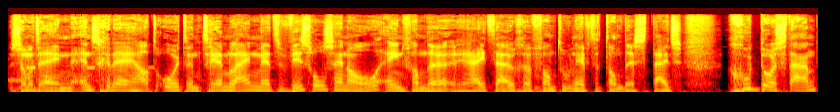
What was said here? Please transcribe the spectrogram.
Zometeen, Enschede had ooit een tramlijn met wissels en al. Een van de rijtuigen van toen heeft het dan destijds goed doorstaan.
